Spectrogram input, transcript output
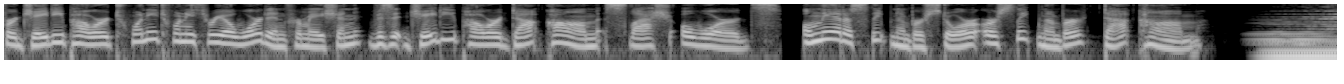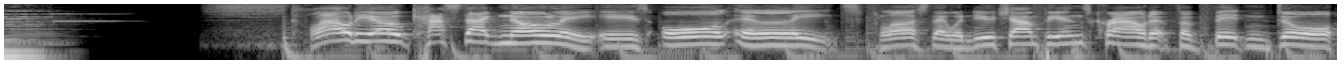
For JD Power 2023 award information, visit jdpower.com/awards. Only at a Sleep Number store or sleepnumber.com. Claudio Castagnoli is all elite. Plus, there were new champions crowned at Forbidden Door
